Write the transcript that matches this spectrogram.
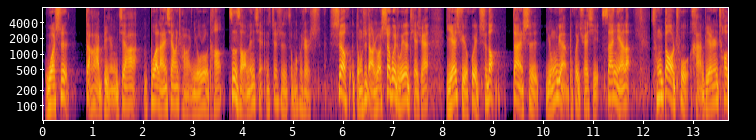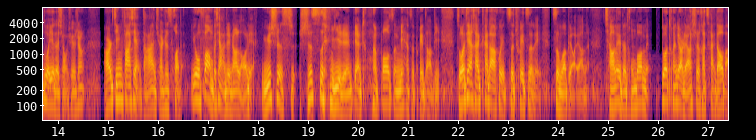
我是大饼加波兰香肠牛肉汤，自扫门前，这是怎么回事？社会董事长说，社会主义的铁拳也许会迟到。但是永远不会缺席。三年了，从到处喊别人抄作业的小学生，而今发现答案全是错的，又放不下这张老脸，于是十十四亿人变成了包子面子陪葬品。昨天还开大会自吹自擂、自我表扬呢。强累的同胞们，多囤点粮食和菜刀吧。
